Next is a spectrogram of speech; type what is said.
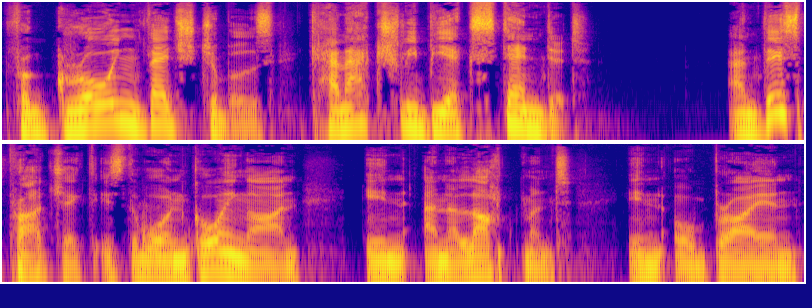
for growing vegetables can actually be extended. And this project is the one going on in an allotment in O'Brien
